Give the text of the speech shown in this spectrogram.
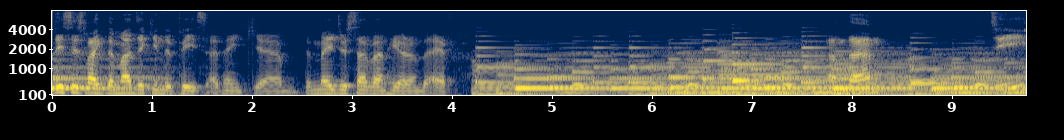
This is like the magic in the piece, I think. Um, the major 7 here and the F. And then G.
